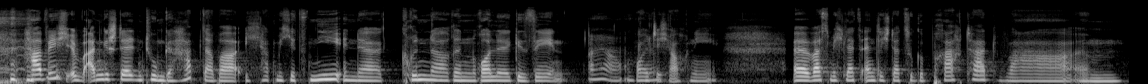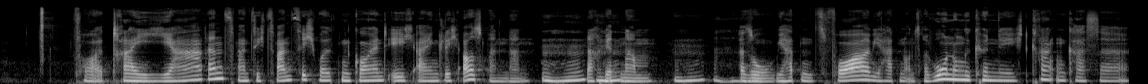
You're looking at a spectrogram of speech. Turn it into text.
habe ich im Angestelltentum gehabt, aber ich habe mich jetzt nie in der Gründerin-Rolle gesehen. Ah ja, okay. Wollte ich auch nie. Äh, was mich letztendlich dazu gebracht hat, war ähm, vor drei Jahren, 2020, wollten Goy und ich eigentlich auswandern nach Vietnam. Also wir hatten es vor, wir hatten unsere Wohnung gekündigt, Krankenkasse,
